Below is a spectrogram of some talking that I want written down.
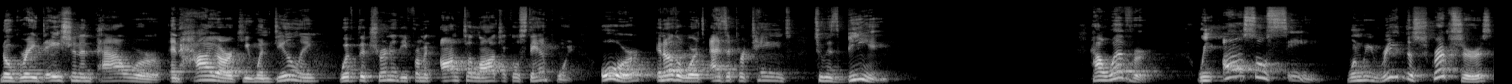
no gradation in power and hierarchy when dealing with the Trinity from an ontological standpoint, or, in other words, as it pertains to his being. However, we also see when we read the scriptures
